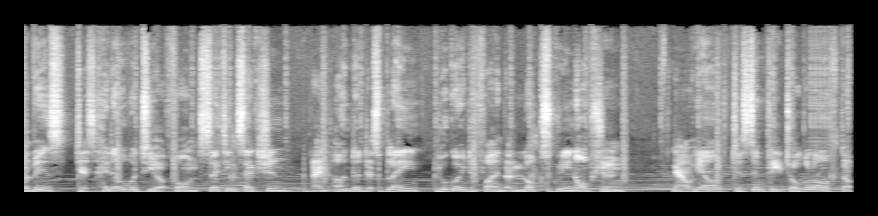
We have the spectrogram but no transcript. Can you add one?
For this, just head over to your phone settings section and under display, you're going to find the lock screen option. Now here, just simply toggle off the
